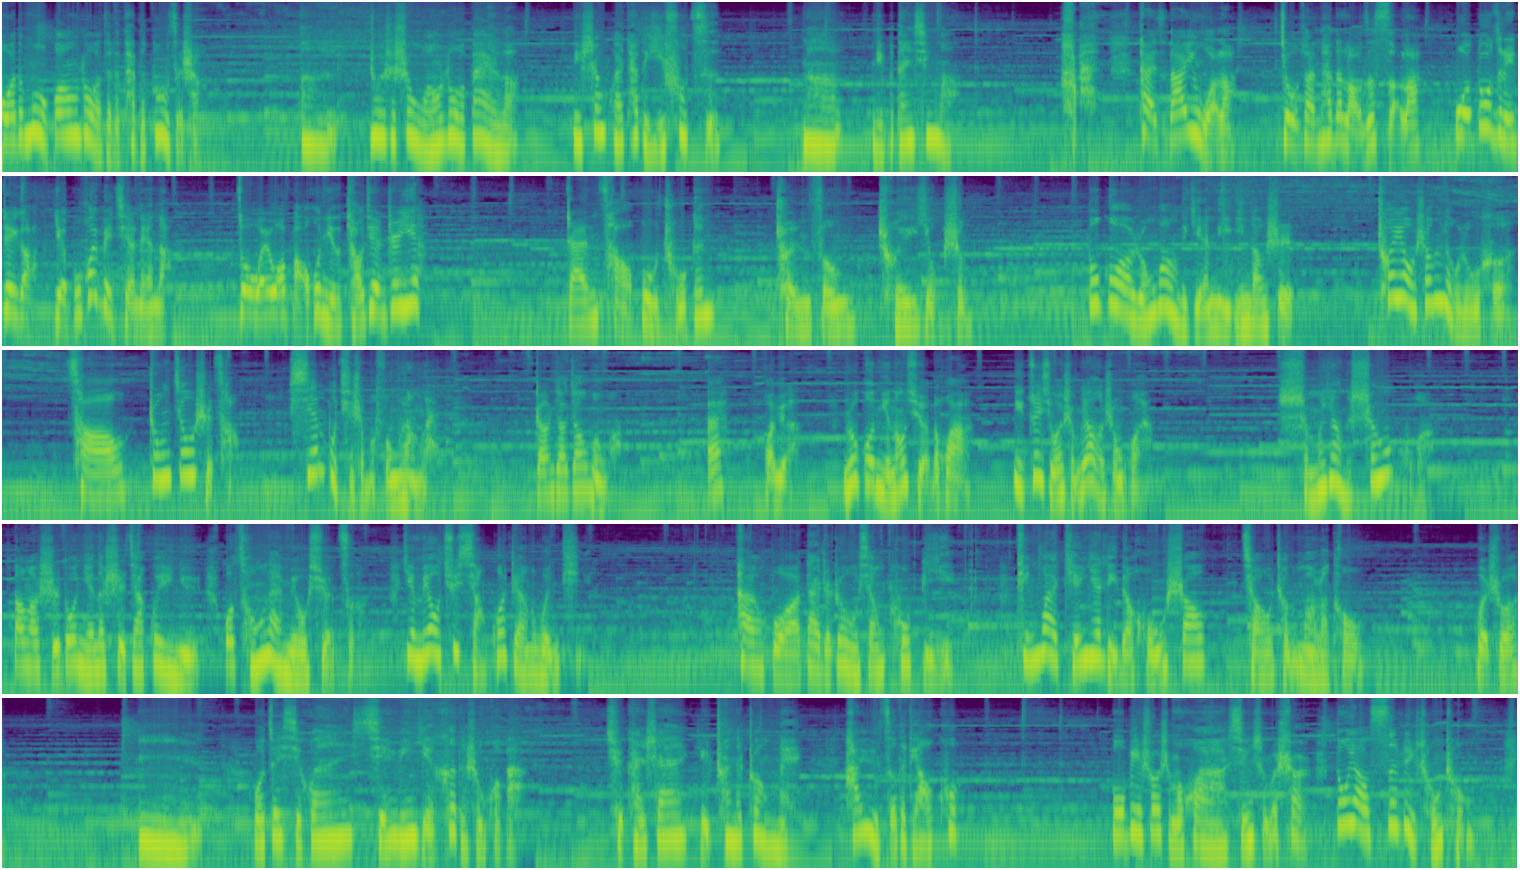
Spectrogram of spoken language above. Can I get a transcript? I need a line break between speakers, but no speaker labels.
我的目光落在了他的肚子上。嗯，若是圣王落败了，你身怀他的遗腹子，那你不担心吗？
嗨，太子答应我了，就算他的老子死了，我肚子里这个也不会被牵连的，作为我保护你的条件之一。
斩草不除根，春风吹又生。不过荣旺的眼里应当是，吹又生又如何？草终究是草，掀不起什么风浪来。张娇娇问我：“
哎，花月，如果你能选的话，你最喜欢什么样的生活呀？”
什么样的生活？当了十多年的世家贵女，我从来没有选择。也没有去想过这样的问题。炭火带着肉香扑鼻，庭外田野里的红烧悄悄的冒了头。我说：“嗯，我最喜欢闲云野鹤的生活吧，去看山与川的壮美，海与泽的辽阔。不必说什么话，行什么事儿都要思虑重重，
